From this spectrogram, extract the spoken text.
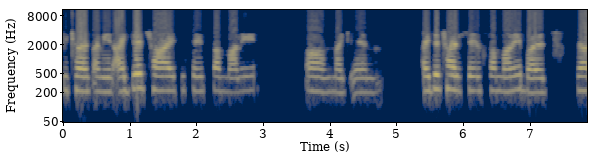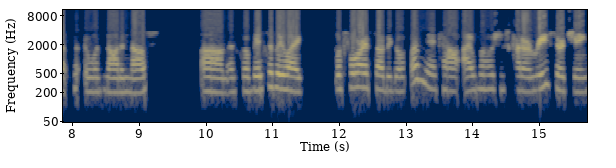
because i mean i did try to save some money um like in i did try to save some money but that it was not enough. Um and so basically like before I started the GoFundMe account, I was just kind of researching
